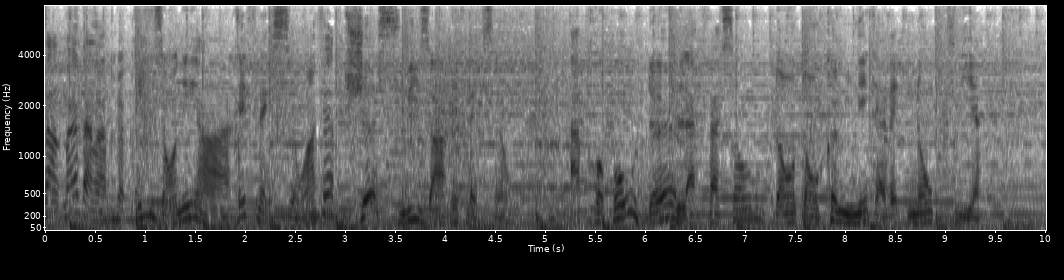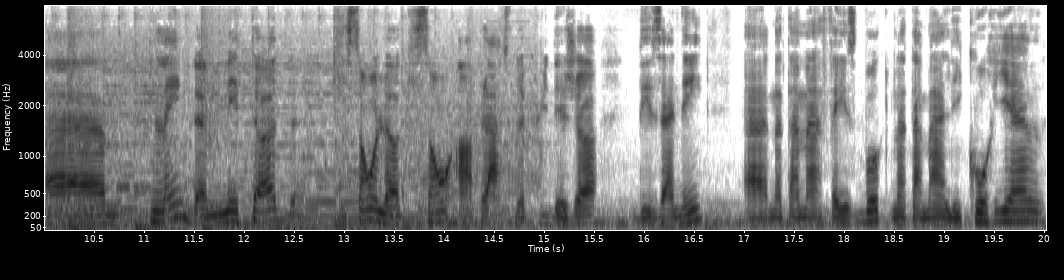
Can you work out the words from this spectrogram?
Présentement, dans l'entreprise, on est en réflexion. En fait, je suis en réflexion à propos de la façon dont on communique avec nos clients. Euh, plein de méthodes qui sont là, qui sont en place depuis déjà des années, euh, notamment Facebook, notamment les courriels.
